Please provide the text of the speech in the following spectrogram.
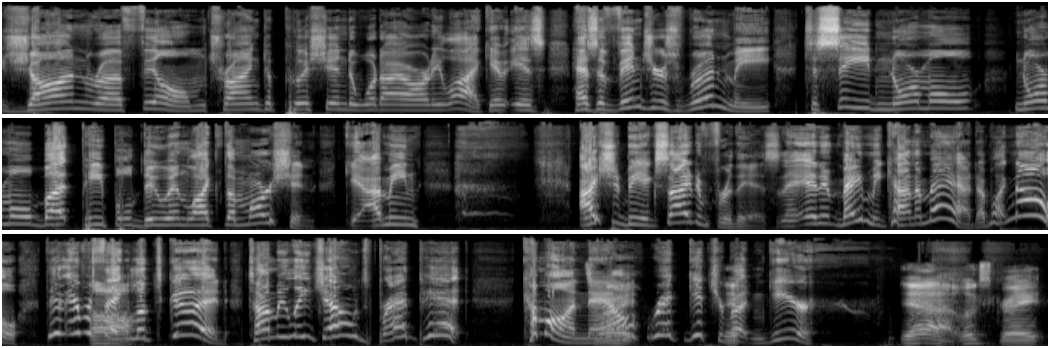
genre film trying to push into what I already like? Is has Avengers ruined me to see normal normal but people doing like The Martian? I mean. I should be excited for this, and it made me kind of mad. I'm like, no, everything Oh. looked good. Tommy Lee Jones, Brad Pitt. Come on now, right. Rick, get your Yep. butt in gear. Yeah, it looks great.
